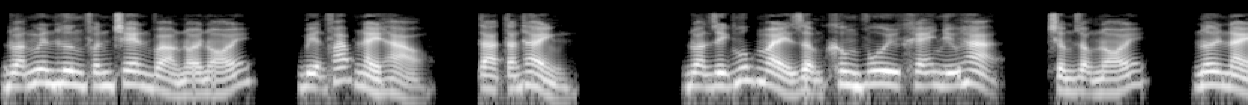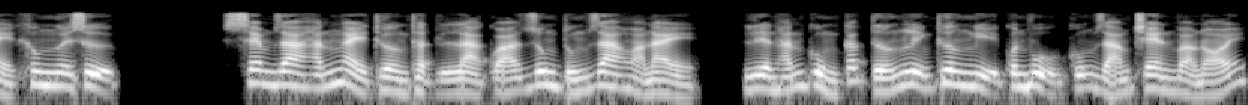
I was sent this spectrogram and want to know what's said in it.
Đoạn nguyên hương phấn chen vào nói nói, biện pháp này hảo, ta tán thành. Đoạn dịch húc mày rậm không vui khẽ nhíu hạ, trầm giọng nói, nơi này không ngươi sự. Xem ra hắn ngày thường thật là quá dung túng ra hỏa này, liền hắn cùng các tướng lĩnh thương nghị quân vụ cũng dám chen vào nói.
